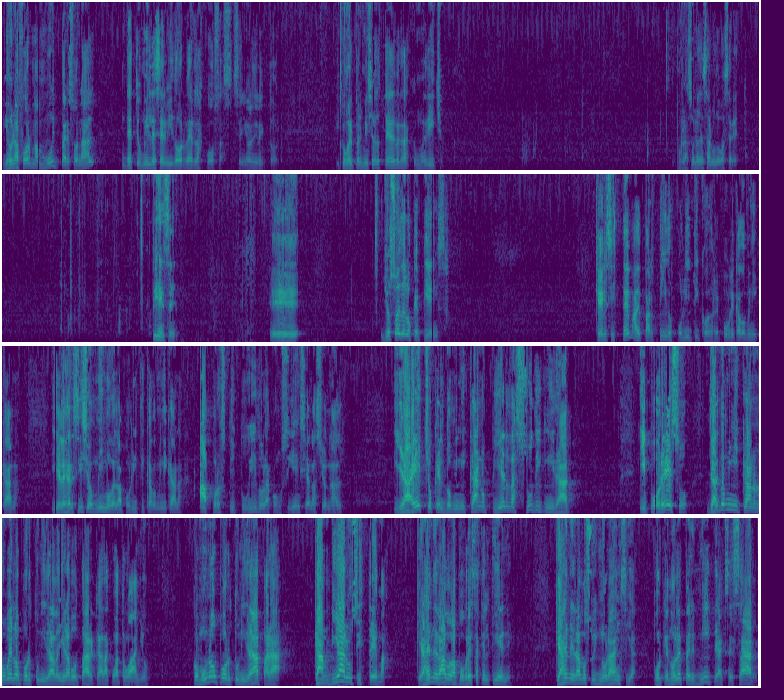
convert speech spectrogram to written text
Y es una forma muy personal de este humilde servidor ver las cosas, señor director. Y con el permiso de ustedes, ¿verdad? Como he dicho, por razones de salud debo hacer esto. Fíjense, eh, yo soy de lo que piensa que el sistema de partidos políticos en República Dominicana y el ejercicio mismo de la política dominicana ha prostituido la conciencia nacional y ha hecho que el dominicano pierda su dignidad. Y por eso ya el dominicano no ve la oportunidad de ir a votar cada cuatro años como una oportunidad para cambiar un sistema que ha generado la pobreza que él tiene, que ha generado su ignorancia porque no le permite accesar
